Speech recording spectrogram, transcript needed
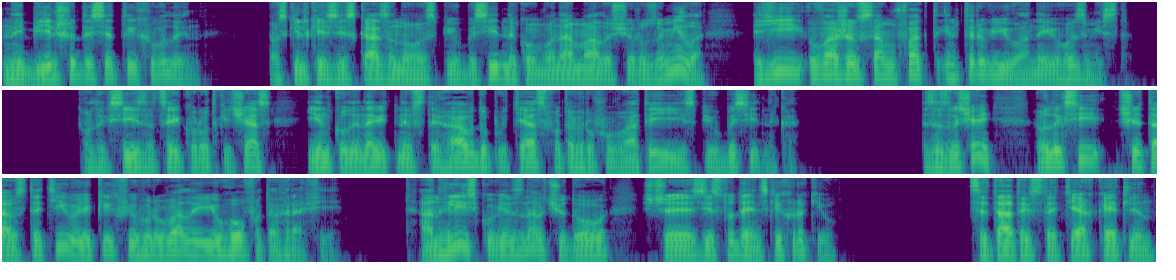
не більше десяти хвилин. Оскільки зі сказаного співбесідником вона мало що розуміла, їй важив сам факт інтерв'ю, а не його зміст. Олексій за цей короткий час інколи навіть не встигав до пуття сфотографувати її співбесідника. Зазвичай Олексій читав статті, у яких фігурували його фотографії. Англійську він знав чудово ще зі студентських років. Цитати в статтях Кетлін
